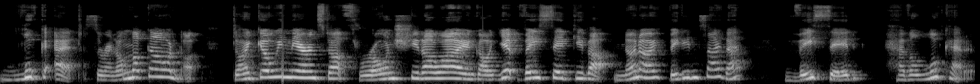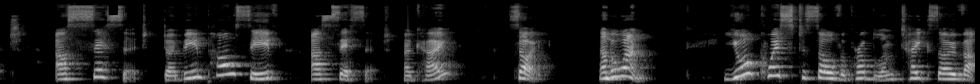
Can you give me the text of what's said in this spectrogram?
look at surrender. I'm not going, uh, don't go in there and start throwing shit away and going, yep, V said give up. No, no, V didn't say that. V said have a look at it, assess it. Don't be impulsive, assess it. Okay? So, number one, your quest to solve a problem takes over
